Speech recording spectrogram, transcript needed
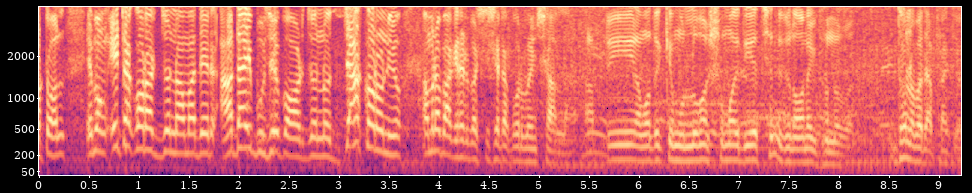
অটল এবং এটা করার জন্য আমাদের আদায় বুঝে পাওয়ার জন্য যা করণীয় আমরা বাগেরহাটবাসী সেটা করব ইনশাআল্লাহ। আপনি আমাদেরকে মূল্যবান সময় দিয়েছেন এজন্য অনেক ধন্যবাদ। ধন্যবাদ আপনাকে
